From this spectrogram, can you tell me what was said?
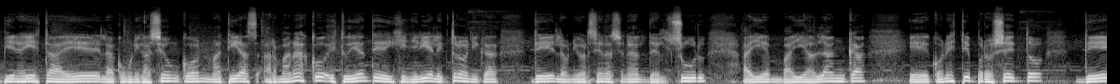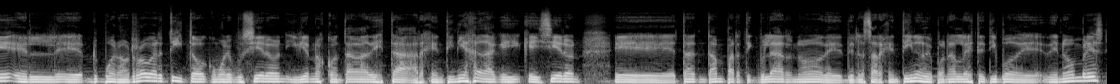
Bien, ahí está eh, la comunicación con Matías Armanasco, estudiante de Ingeniería Electrónica de la Universidad Nacional del Sur, ahí en Bahía Blanca, eh, con este proyecto de, el, eh, bueno, Robertito, como le pusieron, y bien nos contaba de esta argentiniada que, hicieron tan, tan particular ¿no? De, los argentinos, de ponerle este tipo de, nombres,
